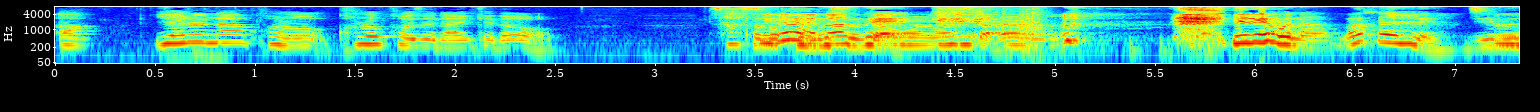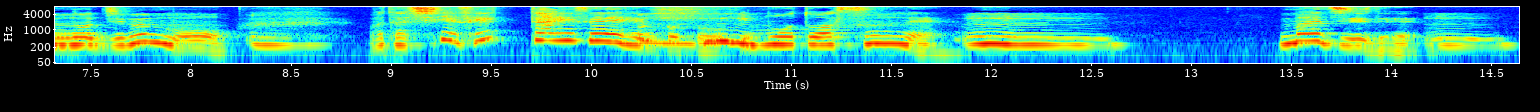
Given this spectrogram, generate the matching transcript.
あやるなこのこの子じゃないけどさすがやなって思いました。いやでもなわかんねん。自分の、うん。自分もうん。うん私は絶対せえへんこと妹はすんねうんうんん。マジで。うんうん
